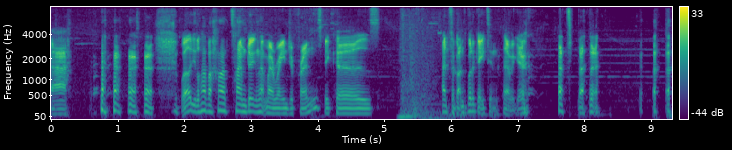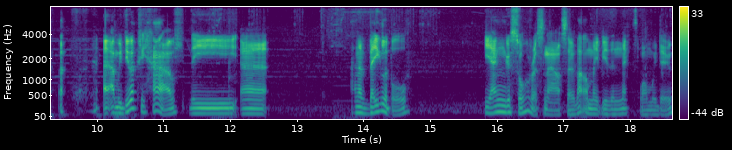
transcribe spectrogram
Ah. well, you'll have a hard time doing that, my ranger friends, because I'd forgotten to put a gate in. There we go. That's better. and we do actually have the uh, an available Yangosaurus now, so that'll maybe be the next one we do,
